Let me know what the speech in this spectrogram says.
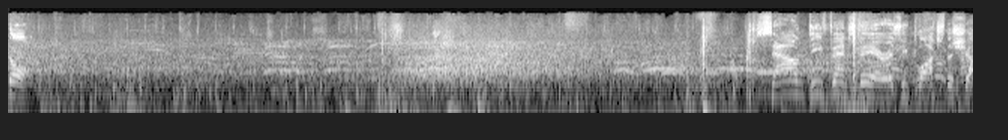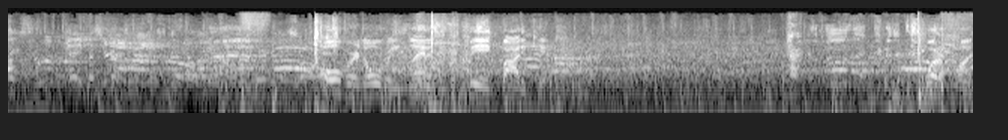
At all. Sound defense there as he blocks the shot. Over and over, he's landed these big body kicks. What a punch.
